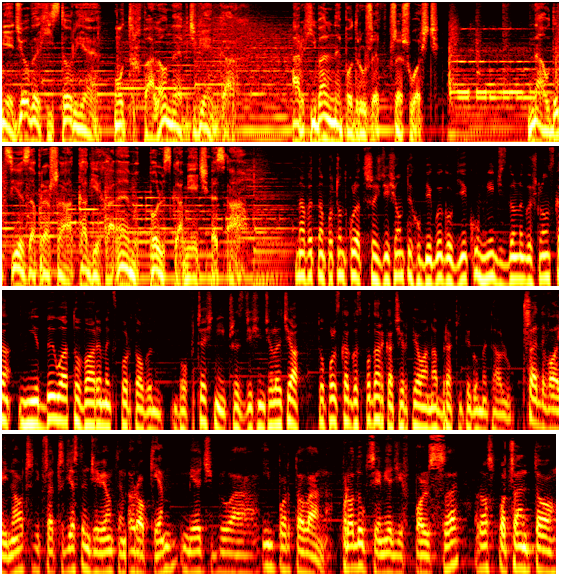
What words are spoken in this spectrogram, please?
Miedziowe historie utrwalone w dźwiękach. Archiwalne podróże w przeszłość. Na audycję zaprasza KGHM Polska Miedź SA. Nawet na początku lat 60. ubiegłego wieku miedź z Dolnego Śląska nie była towarem eksportowym, bo wcześniej przez dziesięciolecia to polska gospodarka cierpiała na braki tego metalu. Przed wojną, czyli przed 1939 rokiem, miedź była importowana. Produkcję miedzi w Polsce rozpoczęto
